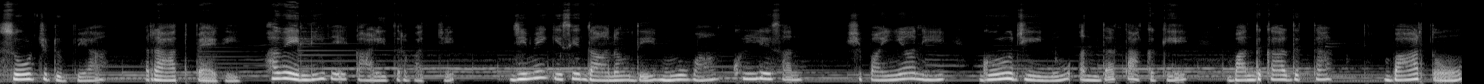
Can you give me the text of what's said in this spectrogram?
ਸੂਰਜ ਡੁੱਬਿਆ, ਰਾਤ ਪੈ ਗਈ। ਹਵੇਲੀ ਦੇ ਕਾਲੇ ਦਰਵਾਜ਼ੇ, ਜਿਵੇਂ ਕਿਸੇ ਦਾਨਵ ਦੇ ਮੂੰਹ ਵਾਂਗ ਖੁੱਲੇ ਸਨ। ਸਿਪਾਹੀਆਂ ਨੇ ਗੁਰੂ ਜੀ ਨੂੰ ਅੰਦਰ ਧੱਕ ਕੇ ਬੰਦ ਕਰ ਦਿੱਤਾ। ਬਾਹਰ ਤੋਂ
